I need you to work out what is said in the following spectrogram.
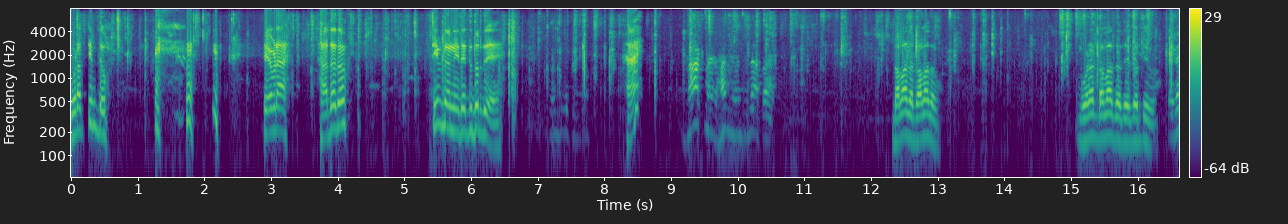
গোড়াত টিপ দাও এবড়া হাদা দাও টিপ দাও নি, দে দূর দে। হ্যাঁ? তা ডলা দাও ডলা দাও গোড়াত ডলা দাও দে দূর দিব। এখানে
